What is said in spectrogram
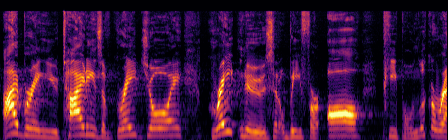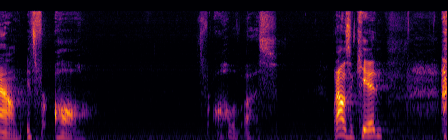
I bring you tidings of great joy, great news that will be for all people. And look around, it's for all. It's for all of us. When I was a kid,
